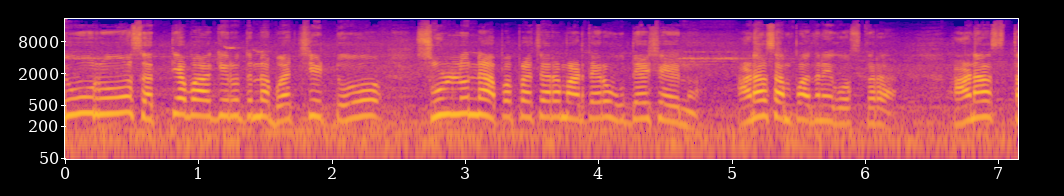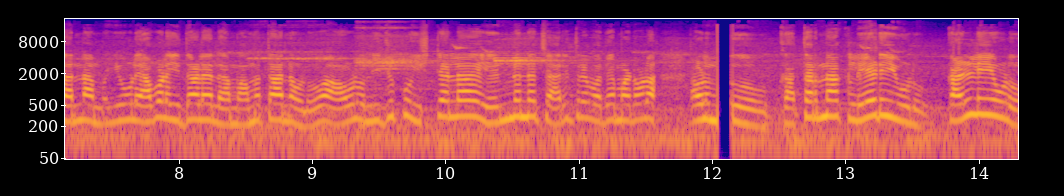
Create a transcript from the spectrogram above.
ಇವರು ಸತ್ಯವಾಗಿರೋದನ್ನ ಬಚ್ಚಿಟ್ಟು ಸುಳ್ಳನ್ನ ಅಪಪ್ರಚಾರ ಮಾಡ್ತಾ ಇರೋ ಉದ್ದೇಶ ಏನು? ಹಣ ಸಂಪಾದನೆಗೋಸ್ಕರ. ಹಣ ತನ್ನ ಇವಳು ಅವಳು ಇದ್ದಾಳಲ್ಲ, ಮಮತಾನವಳು, ಅವಳು ನಿಜಕ್ಕೂ ಇಷ್ಟೆಲ್ಲ ಹೆಣ್ಣನ್ನ ಚಾರಿತ್ರ್ಯ ವಧೆ ಮಾಡೋಳು, ಅವಳು ಖತರ್ನಾಕ್ ಲೇಡಿ ಇವಳು, ಕಳ್ಳಿ ಇವಳು,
